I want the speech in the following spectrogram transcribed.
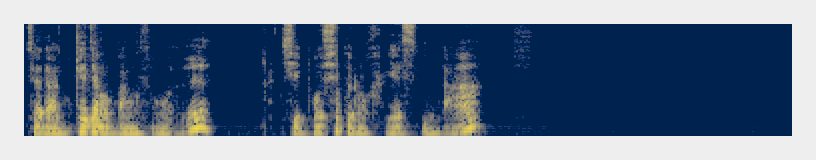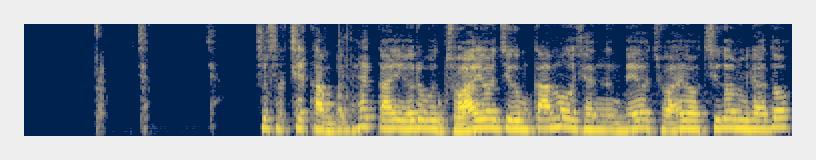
저랑 개장 방송을 같이 보시도록 하겠습니다. 추석 체크 한번 할까요? 여러분 좋아요 지금 까먹으셨는데요. 좋아요 지금이라도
